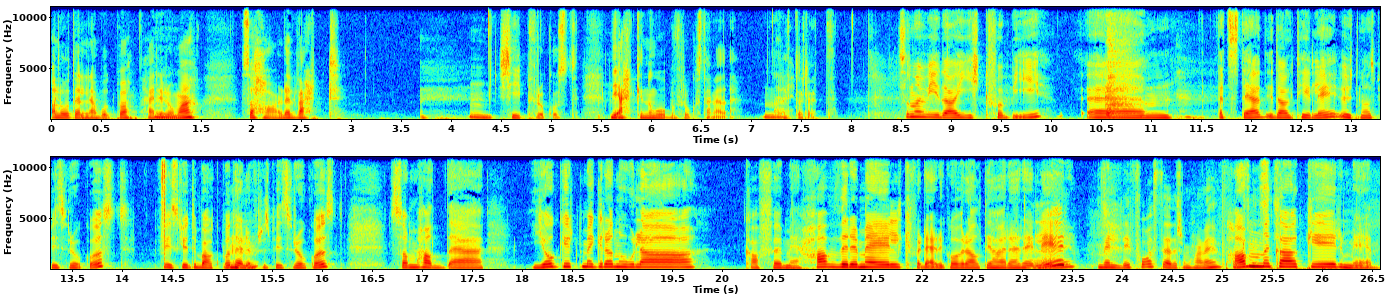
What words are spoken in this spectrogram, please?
alle hotellene jeg har bodd på her i Mm. Roma, så har det vært Mm. kjip frokost. De er ikke noe gode på frokost her nede, Nei. rett og slett. Så når vi da gikk forbi ehm, et sted i dag tidlig uten å ha spist frokost Vi skulle tilbake på hotellet mm. for å spise frokost, som hadde yoghurt med granola, kaffe med havremelk, for det er det ikke overalt de har her heller. Nei, Veldig få steder som har det. faktisk. Pannekaker med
